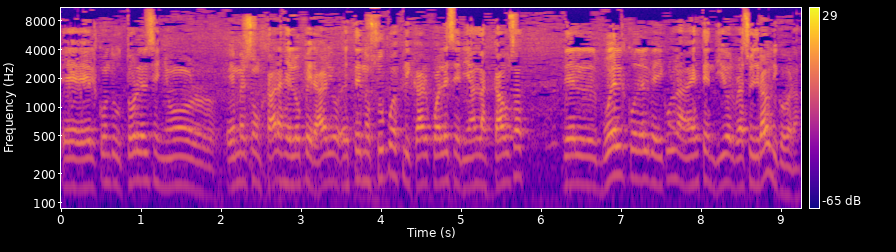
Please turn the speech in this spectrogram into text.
Eh, el conductor el señor Emerson Jara, es el operario. Este no supo explicar cuáles serían las causas del vuelco del vehículo una vez extendido el brazo hidráulico, ¿verdad?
